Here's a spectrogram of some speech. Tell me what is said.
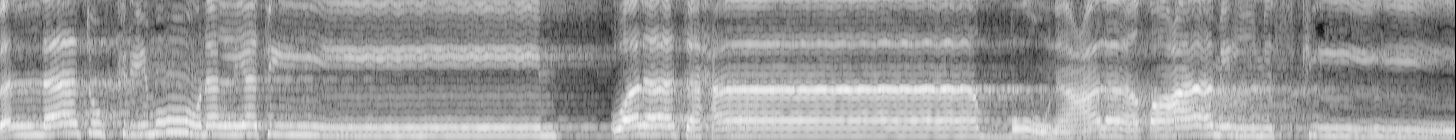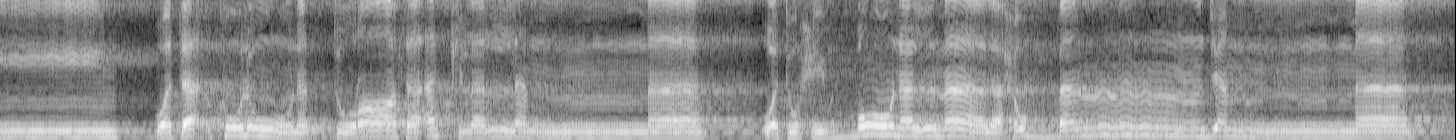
بل لا تكرمون اليتيم ولا تحاضون على طعام المسكين وتأكلون التراث أكلا لما وتحبون المال حبا جما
